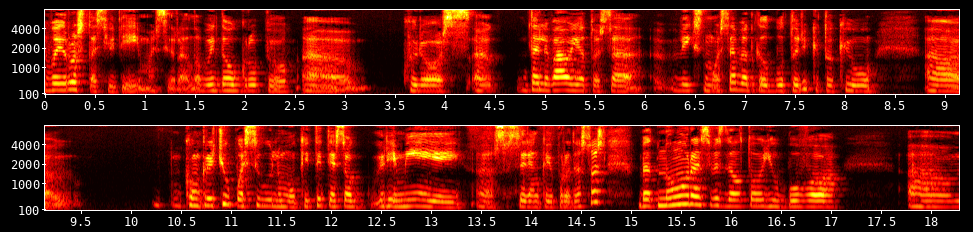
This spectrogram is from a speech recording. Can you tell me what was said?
įvairus tas judėjimas yra, labai daug grupių, kurios dalyvauja tuose veiksmuose, bet galbūt turi kitokių konkrečių pasiūlymų, kiti tiesiog rėmėjai susirenka į protestus, bet noras vis dėlto jų buvo um,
